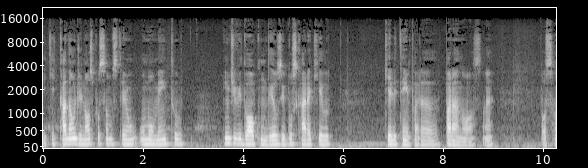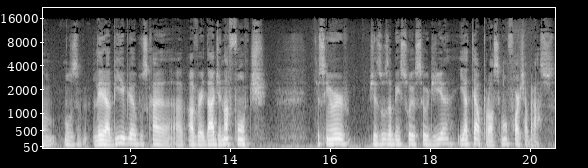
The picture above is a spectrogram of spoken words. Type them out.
e que cada um de nós possamos ter um, um momento individual com Deus e buscar aquilo que Ele tem para, para nós, né? possamos ler a Bíblia, buscar a, a verdade na fonte. Que o Senhor Jesus abençoe o seu dia e até a próxima. Um forte abraço.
